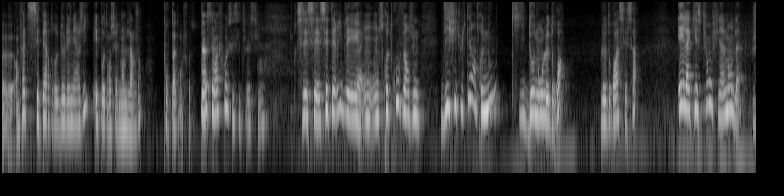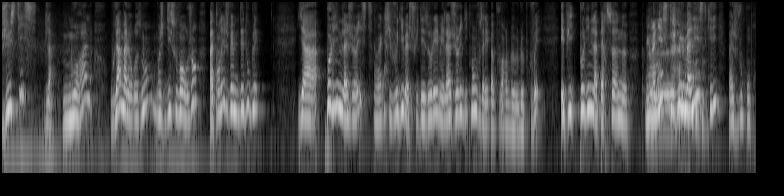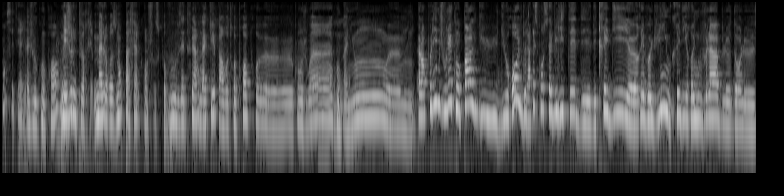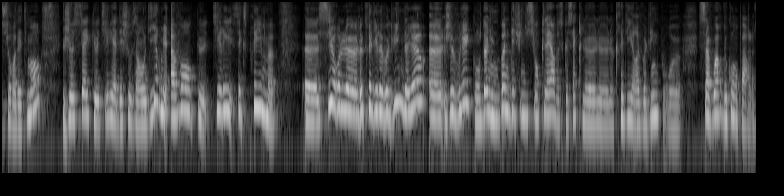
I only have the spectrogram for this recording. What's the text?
euh, en fait, c'est perdre de l'énergie et potentiellement de l'argent pour pas grand-chose. Ah, c'est affreux ces situations. C'est- terrible et Ouais. on, on se retrouve dans une difficulté entre nous qui donnons le droit, le droit c'est ça, et la question finalement de la justice, de la morale, où là malheureusement, moi je dis souvent aux gens, bah, attendez, je vais me dédoubler. Il y a Pauline la juriste qui vous dit, bah, je suis désolée, mais là juridiquement vous n'allez pas pouvoir le, le prouver. Et puis Pauline la personne euh, L'humaniste. humaniste qui dit, bah, je vous comprends, c'est terrible. Je vous comprends. Mais je ne peux malheureusement pas faire grand-chose pour vous. Vous vous êtes fait arnaquer par votre propre euh, conjoint, compagnon. euh. Alors Pauline, je voulais qu'on parle du, du rôle, de la responsabilité des, des crédits euh, revolving ou crédits renouvelables dans le surendettement. Je sais que Thierry a des choses à en dire, mais avant que Thierry s'exprime euh, sur le, le crédit revolving, d'ailleurs, euh, je voulais qu'on donne une bonne définition claire de ce que c'est que le, le- le crédit revolving pour euh, savoir de quoi on parle.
